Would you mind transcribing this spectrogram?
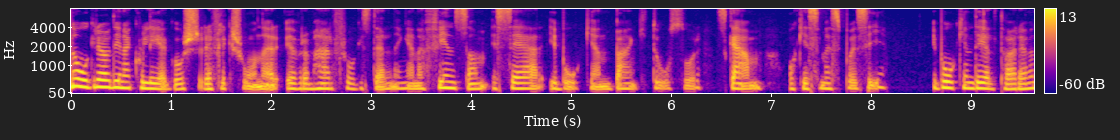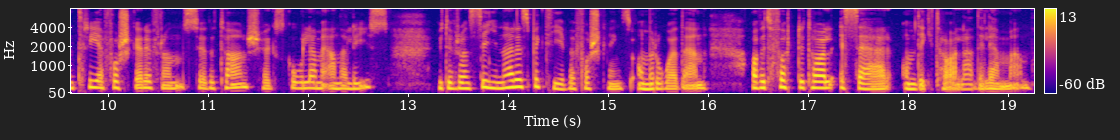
Några av dina kollegors reflektioner över de här frågeställningarna finns som essäer i boken Bankdosor, skam och sms-poesi. I boken deltar även tre forskare från Södertörns högskola med analys utifrån sina respektive forskningsområden av ett 40-tal essäer om digitala dilemman.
